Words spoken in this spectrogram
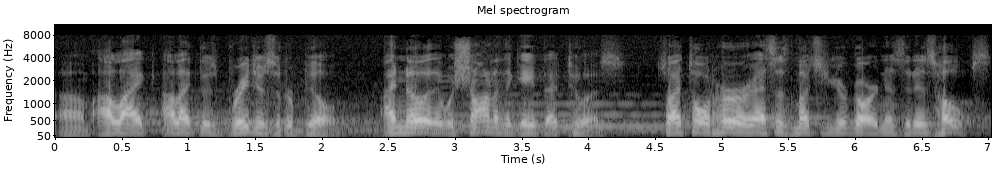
Um, I like I like those bridges that are built. I know that it was Shauna that gave that to us. So I told her that's as much of your garden as it is Hope's.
